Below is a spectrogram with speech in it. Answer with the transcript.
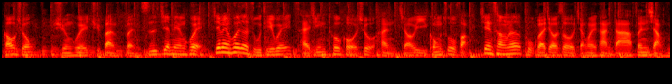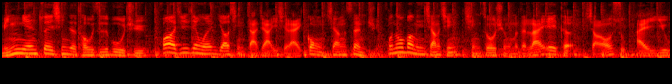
高雄巡回举办粉丝见面会。见面会的主题为财经脱口秀和交易工作坊。现场呢，古怪教授将会和大家分享明年最新的投资布局。华尔街见闻邀请大家一起来共襄盛举。活动报名详情，请搜寻我们的 Line 小老鼠 iu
